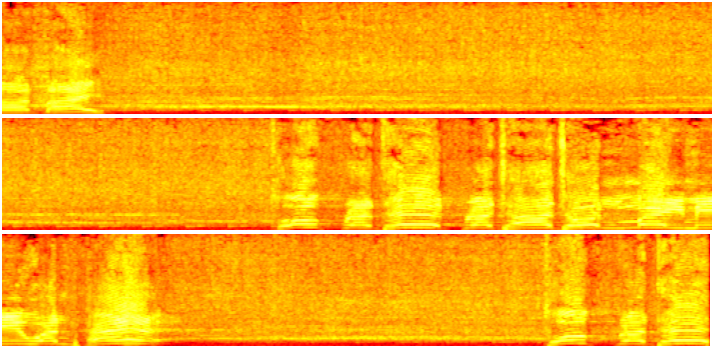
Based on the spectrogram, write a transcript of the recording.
ลอดไป ทุกประเทศประชาชนไม่มีวันแพ้ ทุกประเทศ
